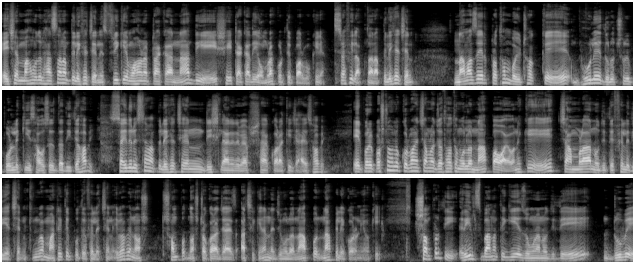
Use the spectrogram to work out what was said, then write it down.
এইচ এম মাহমুদুল হাসান, আপনি লিখেছেন, স্ত্রীকে মহারণার টাকা না দিয়ে সেই টাকা দিয়ে ওমরা করতে পারব কিনা? ইসরাফিল, আপনার, আপনি লিখেছেন, নামাজের প্রথম বৈঠককে ভুলে দুরুদ পড়লে কি সাউসেজদা দিতে হবে? সাইদুল ইসলাম, আপনি লিখেছেন, ডিশ লাইনের ব্যবসা করা কি জায়েজ হবে? এরপরে প্রশ্ন হলো, কোরবানির চামড়া যথাযথ মূল্য না পাওয়ায় অনেকে চামড়া নদীতে ফেলে দিয়েছেন কিংবা মাটিতে পুঁতে ফেলেছেন। এভাবে নষ্ট, সম্পদ নষ্ট করা যায় আছে কিনা? ন্যায্য মূল্য না না পেলে করণীয় কি? সম্প্রতি রিলস বানাতে গিয়ে যমুনা নদীতে ডুবে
